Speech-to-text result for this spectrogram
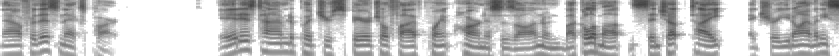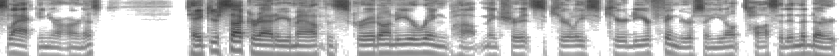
Now for this next part. It is time to put your spiritual five point harnesses on and buckle them up and cinch up tight. Make sure you don't have any slack in your harness. Take your sucker out of your mouth and screw it onto your ring pop. Make sure it's securely secured to your finger so you don't toss it in the dirt.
